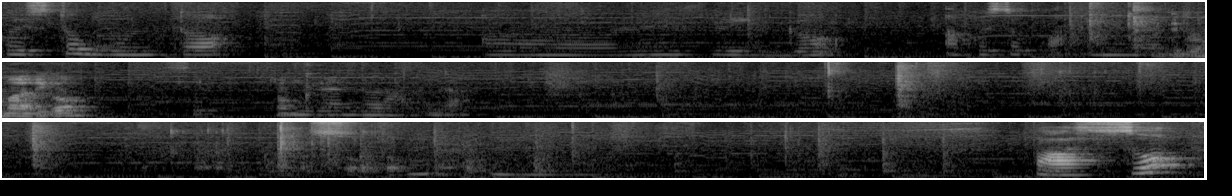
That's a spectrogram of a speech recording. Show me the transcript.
questo punto eh, lo infliggo a questo qua. diplomatico? Sì, Ok. Passo.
